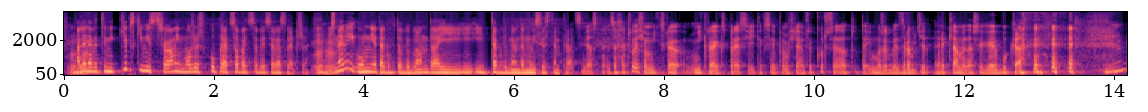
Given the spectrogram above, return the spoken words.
Mhm. Ale nawet tymi kiepskimi strzałami możesz upracować sobie coraz lepsze. Mhm. Przynajmniej u mnie tak to wygląda i, i, i, tak wygląda mój system pracy. Jasne. Zahaczyłeś o mikro, mikroekspresję i tak sobie pomyślałem, że kurczę, no tutaj możemy zrobić reklamę naszego e-booka mm.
